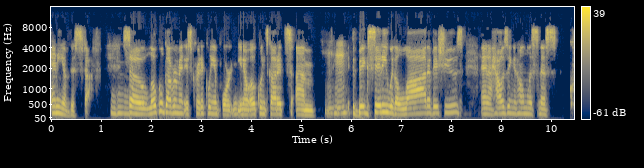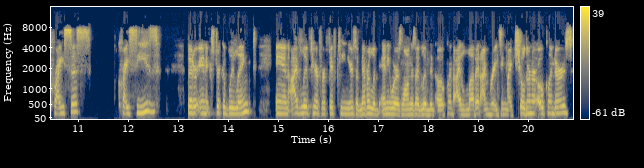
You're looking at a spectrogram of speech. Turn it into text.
any of this stuff? Mhm. So local government is critically important. You know, Oakland's got its, um, hmm it's a big city with a lot of issues and a housing and homelessness crisis, crises that are inextricably linked. And I've lived here for 15 years. I've never lived anywhere as long as I've lived in Oakland. I love it. I'm raising my children are Oaklanders.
